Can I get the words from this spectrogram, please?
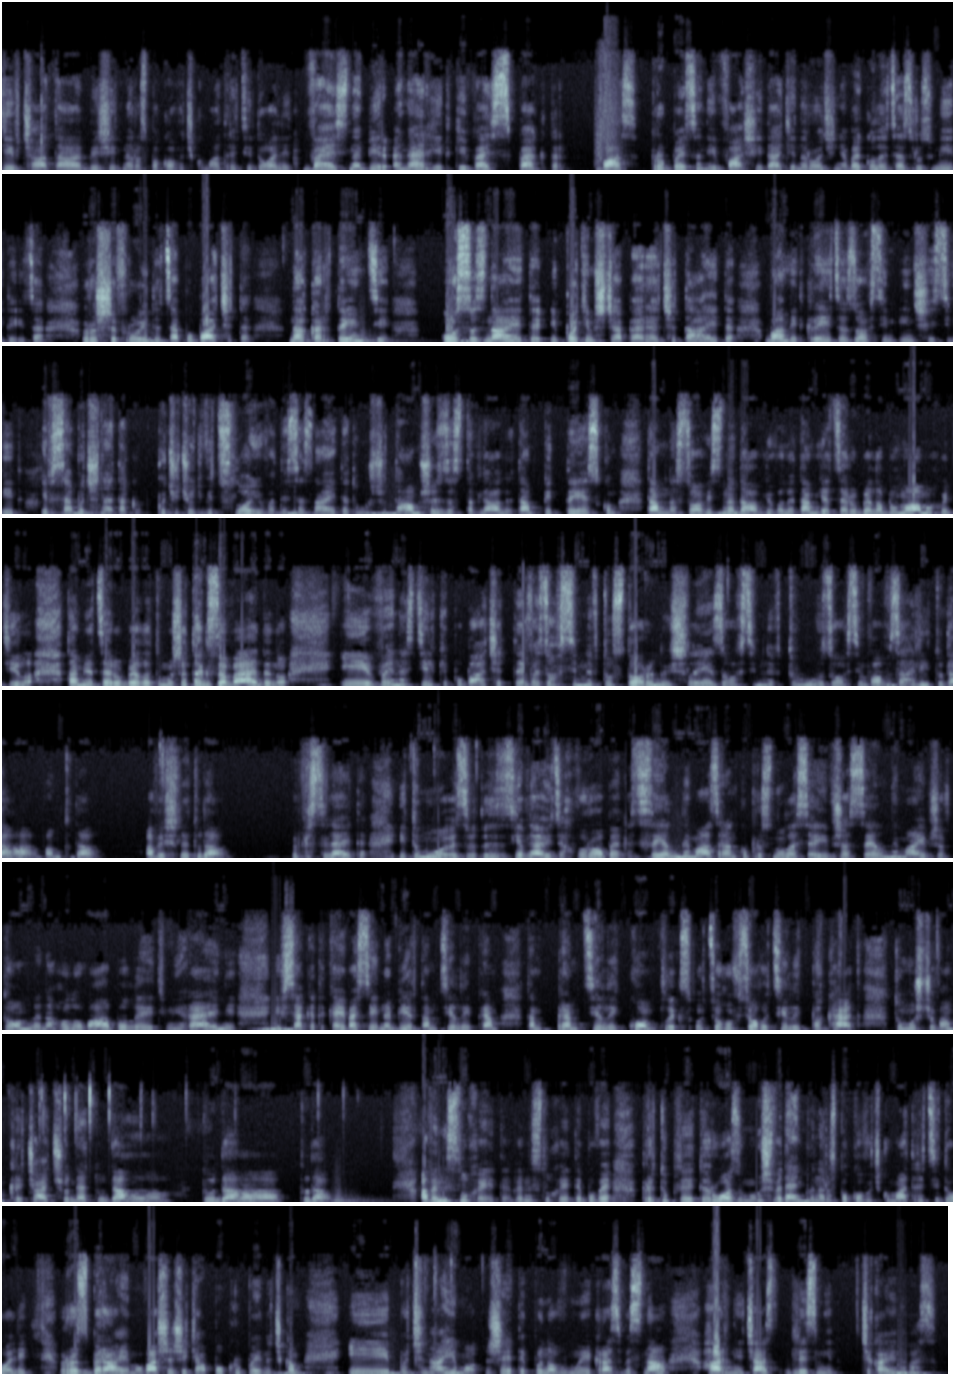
Дівчата, біжіть на розпаковочку матриці долі. Весь набір енергії, такий весь спектр вас прописаний в вашій даті народження. Ви, коли це зрозумієте і це розшифруєте, це побачите на картинці, осознаєте і потім ще перечитаєте, вам відкриється зовсім інший світ. І все почне так по чуть-чуть відслоюватися, знаєте, тому що там щось заставляли, там під тиском, там на совість надавлювали, там я це робила, бо мама хотіла, там я це робила, тому що так заведено. І ви настільки побачите, ви зовсім не в ту сторону йшли, зовсім не в ту, зовсім вам взагалі туди, вам туди, а ви йшли туди. Ви представляєте? І тому з- з'являються хвороби, сил нема, зранку проснулася, і вже сил нема, і вже втомлена, голова болить, мігрені, і всяке таке. І весь цей набір, там цілий, прям, там прям цілий комплекс оцього всього, цілий пакет. Тому що вам кричать, що не туди, туди, туди. А ви не слухаєте, ви не слухаєте, бо ви притуплюєте розумом. Швиденько на розпаковочку матриці долі розбираємо ваше життя по крупиночкам і починаємо жити по-новому. Якраз весна гарний час для змін. Чекаю на вас.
